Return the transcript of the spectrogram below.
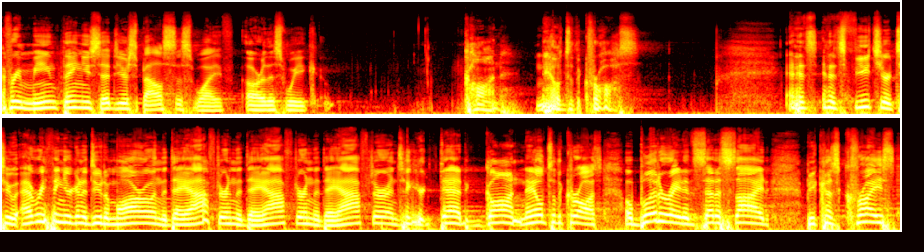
every mean thing you said to your spouse this wife or this week, gone, nailed to the cross. And it's in its future too. Everything you're going to do tomorrow and the day after and the day after and the day after until you're dead, gone, nailed to the cross, obliterated, set aside because Christ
